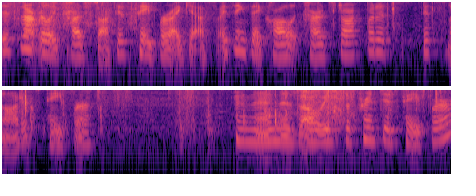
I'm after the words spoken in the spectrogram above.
it's not really cardstock, it's paper, I guess. I think they call it cardstock, but it's it's not, it's paper. And then there's always the printed paper.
